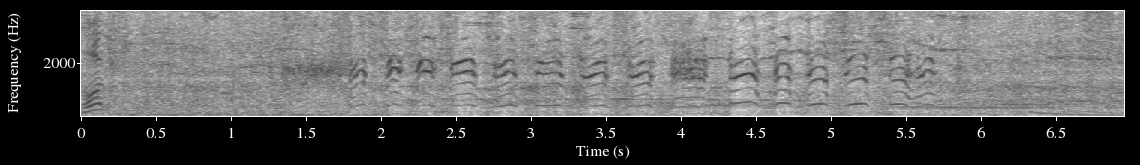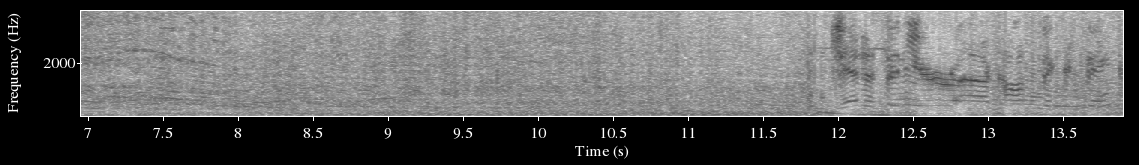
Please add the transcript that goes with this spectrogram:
Fuck? Jettison your uh, caustic sinks.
